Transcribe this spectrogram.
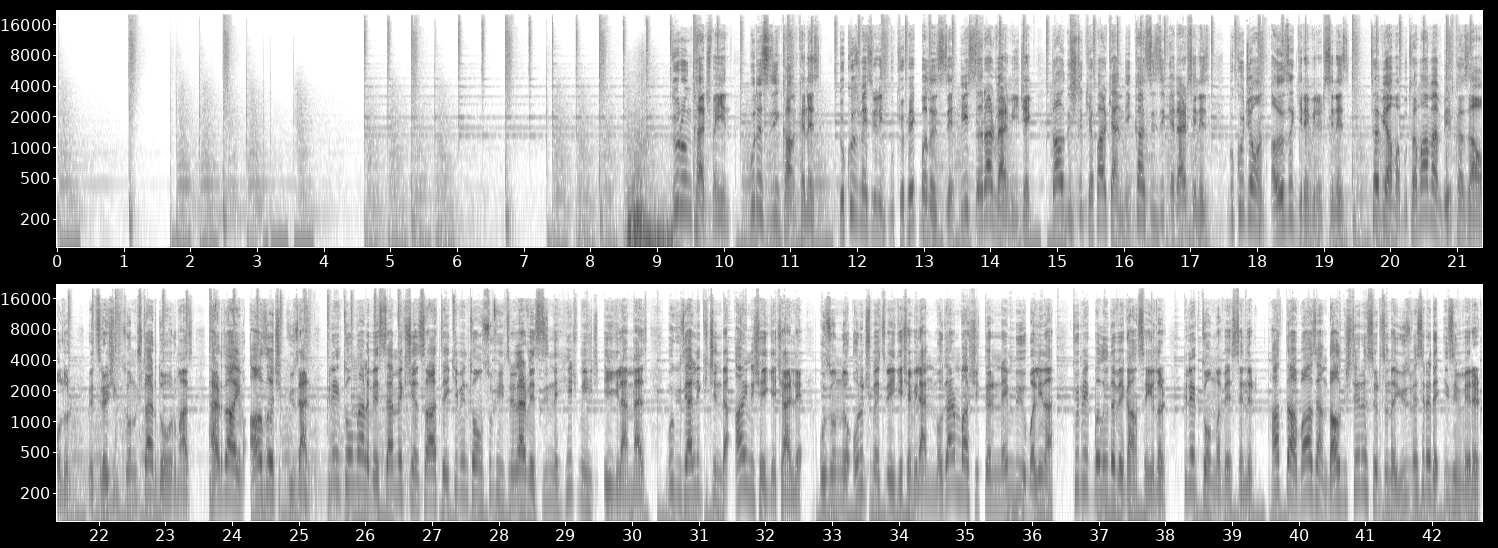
Durun kaçmayın. Bu da sizin kankanız. 9 metrelik bu köpek balığı size hiç zarar vermeyecek. Dalgıçlık yaparken dikkatsizlik ederseniz bu kocaman ağıza girebilirsiniz. Tabi ama bu tamamen bir kaza olur ve trajik sonuçlar doğurmaz. Her daim ağzı açık yüzer. Planktonlarla beslenmek için saatte 2000 ton su filtreler ve sizinle hiç mi hiç ilgilenmez. Bu güzellik için de aynı şey geçerli. Uzunluğu 13 metreyi geçebilen modern başlıkların en büyüğü balina, köpek balığı da vegan sayılır. Planktonla beslenir. Hatta bazen dalgıçların sırtında yüzmesine de izin verir.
